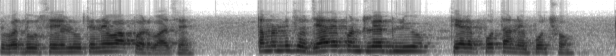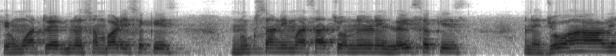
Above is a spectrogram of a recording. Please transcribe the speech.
વધુ સહેલું તેને વાપરવા છે. તમે મિત્રો જ્યારે પણ ટ્રેડ લ્યો, ત્યારે પોતાને પૂછો કે હું આ ટ્રેડને સંભાળી શકીશ? નુકસાનીમાં સાચો નિર્ણય લઈ શકીશ અને જો હા આવે,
